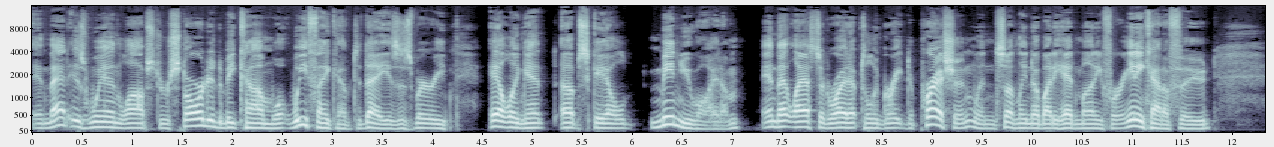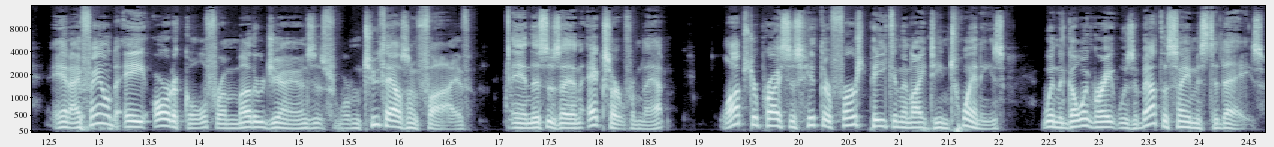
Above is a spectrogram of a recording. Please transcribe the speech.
And that is when lobster started to become what we think of today as this very elegant, upscale menu item. And that lasted right up till the Great Depression when suddenly nobody had money for any kind of food. And I found a article from Mother Jones. It's from 2005. And this is an excerpt from that. Lobster prices hit their first peak in the 1920s when the going rate was about the same as today's.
